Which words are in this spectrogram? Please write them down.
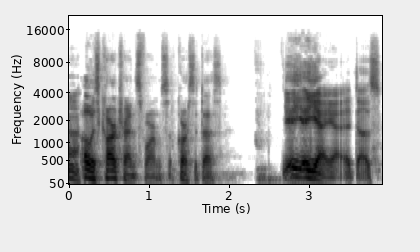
Huh. Oh, his car transforms. Of course it does. Yeah, yeah, yeah, yeah, it does.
